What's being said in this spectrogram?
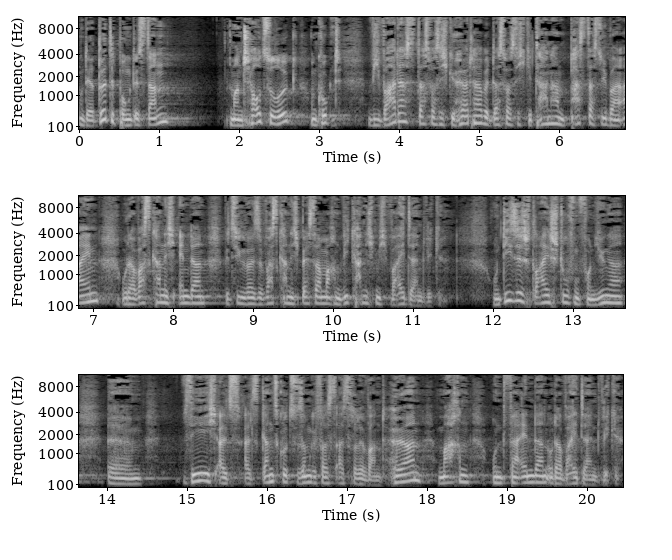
Und der dritte Punkt ist dann, man schaut zurück und guckt, wie war das, das, was ich gehört habe, das, was ich getan habe, passt das überein oder was kann ich ändern, beziehungsweise was kann ich besser machen, wie kann ich mich weiterentwickeln. Und diese drei Stufen von Jünger ähm, sehe ich als, als ganz kurz zusammengefasst als relevant. Hören, machen und verändern oder weiterentwickeln.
